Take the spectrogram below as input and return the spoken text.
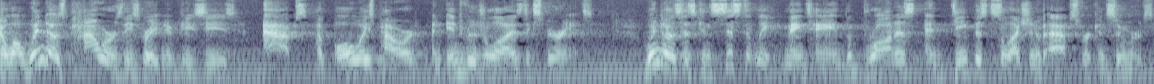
know, while Windows powers these great new PCs, apps have always powered an individualized experience. Windows has consistently maintained the broadest and deepest selection of apps for consumers.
